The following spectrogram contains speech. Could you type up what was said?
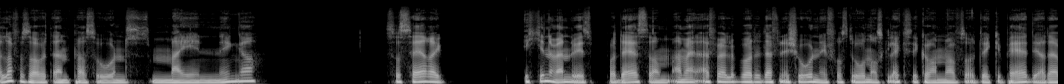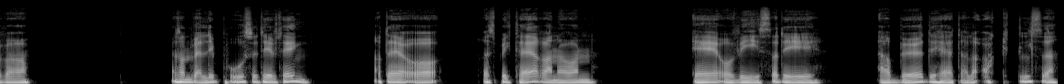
eller for så vidt en persons meninger, så ser jeg ikke nødvendigvis på det som Jeg mener, jeg føler både definisjonen fra Store norske leksikon og for Wikipedia, det var en sånn veldig positiv ting. At det å respektere noen er å vise de ærbødighet eller aktelse,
